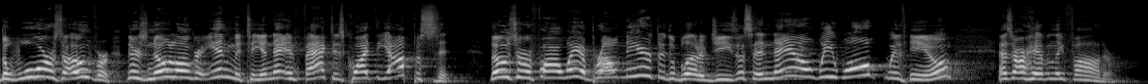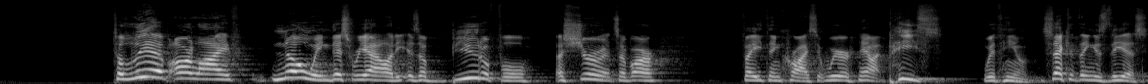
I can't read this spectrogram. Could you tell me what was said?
The war's over. There's no longer enmity, and that, in fact, is quite the opposite. Those who are far away are brought near through the blood of Jesus, and now we walk with Him as our Heavenly Father. To live our life knowing this reality is a beautiful assurance of our faith in Christ, that we're now at peace with Him. Second thing is this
